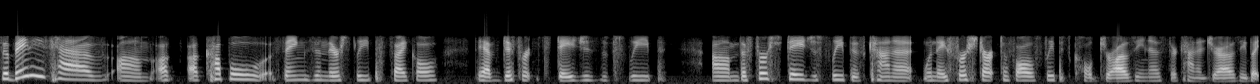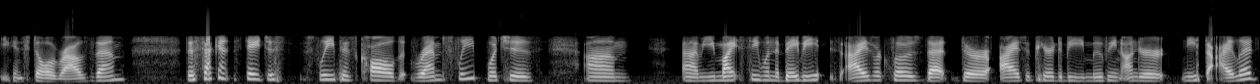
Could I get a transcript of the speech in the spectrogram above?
So babies have um, a, a couple things in their sleep cycle. They have different stages of sleep. Um, the first stage of sleep is kind of when they first start to fall asleep. It's called drowsiness. They're kind of drowsy, but you can still arouse them. The second stage of sleep is called REM sleep, which is um, um, you might see when the baby's eyes are closed that their eyes appear to be moving underneath the eyelids,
